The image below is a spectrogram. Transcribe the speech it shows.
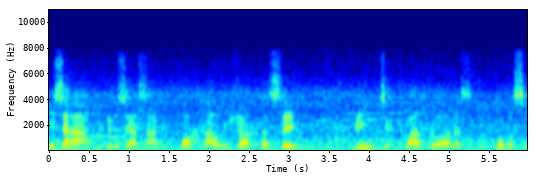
encerrar, porque você já sabe. Portal JC, 24 horas com você.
